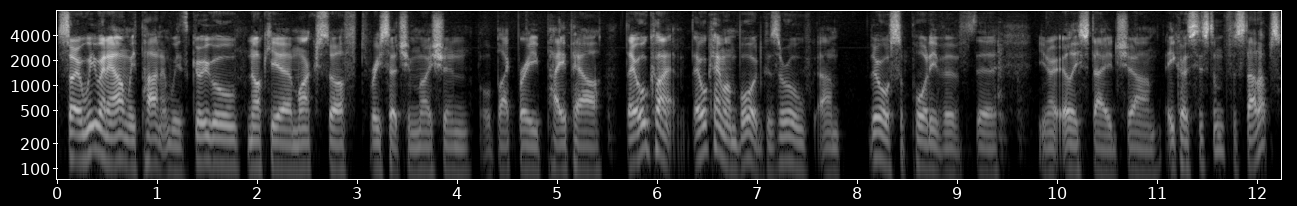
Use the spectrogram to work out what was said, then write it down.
So we went out and we partnered with Google, Nokia, Microsoft, Research in Motion, or BlackBerry, PayPal. They all kind they all came on board because they're all um, they're all supportive of the you know early stage um, ecosystem for startups.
